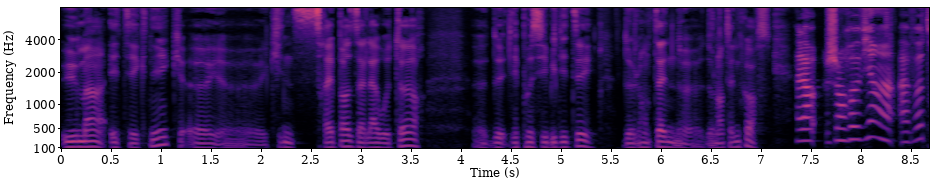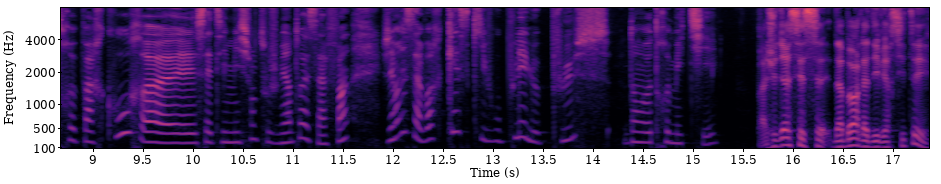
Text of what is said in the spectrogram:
humains et techniques qui ne seraient pas à la hauteur euh, des possibilités de l'antenne euh, de l'antenne corse. Alors j'en reviens à, votre parcours. Euh, cette émission touche bientôt à sa fin. J'aimerais savoir qu'est-ce qui vous plaît le plus dans votre métier? Bah, je dirais c'est d'abord la diversité,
